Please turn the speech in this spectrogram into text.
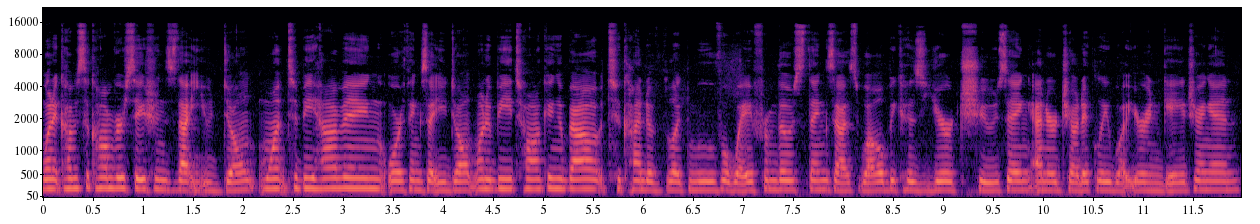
when it comes to conversations that you don't want to be having or things that you don't want to be talking about to kind of like move away from those things as well because you're choosing energetically what you're engaging in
